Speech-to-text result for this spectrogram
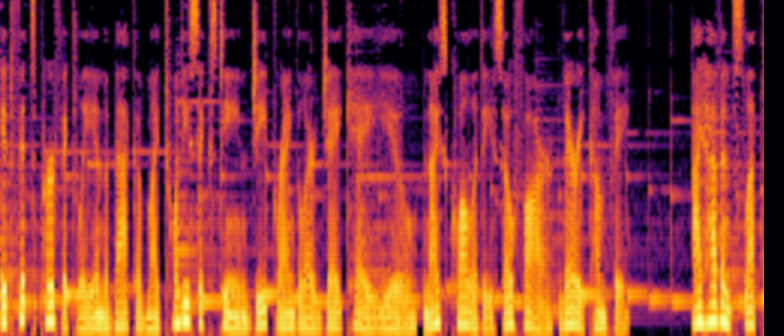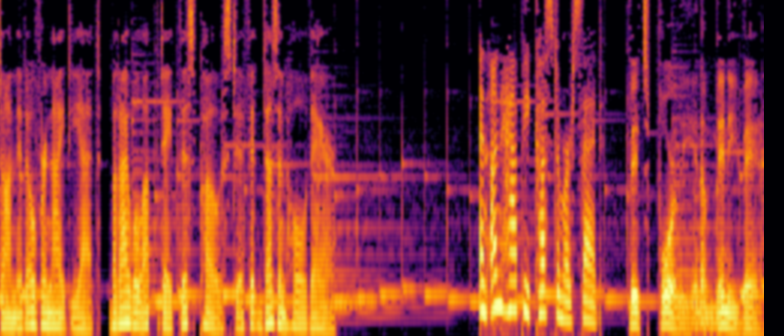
It fits perfectly in the back of my 2016 Jeep Wrangler JKU, nice quality so far, very comfy. I haven't slept on it overnight yet, but I will update this post if it doesn't hold air. An unhappy customer said, Fits poorly in a minivan.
